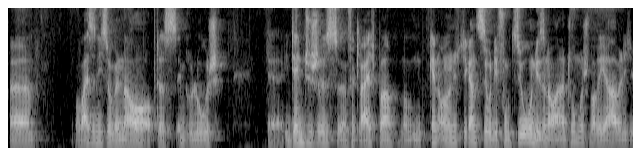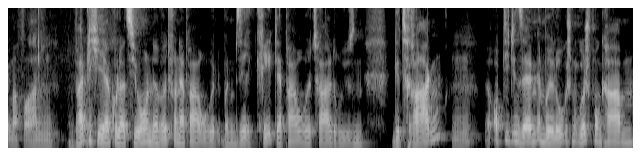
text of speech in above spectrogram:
Äh, man weiß es nicht so genau, ob das embryologisch identisch ist, äh, vergleichbar. Man kennt auch noch nicht die ganze so die Funktion, die sind auch anatomisch variabel, nicht immer vorhanden. Weibliche Ejakulation ne, wird von der von dem Sekret der Parauretraldrüsen getragen. Äh, Ob die denselben embryologischen Ursprung haben,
